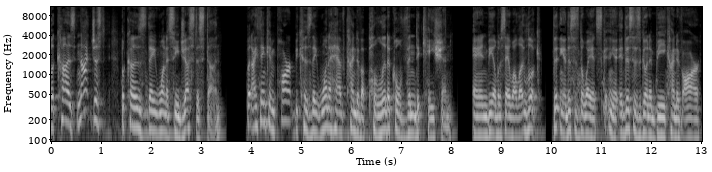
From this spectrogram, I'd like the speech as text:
because not just because they want to see justice done, but I think in part because they want to have kind of a political vindication and be able to say, well, look, th- you know, this is the way it's, you know, this is going to be kind of our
